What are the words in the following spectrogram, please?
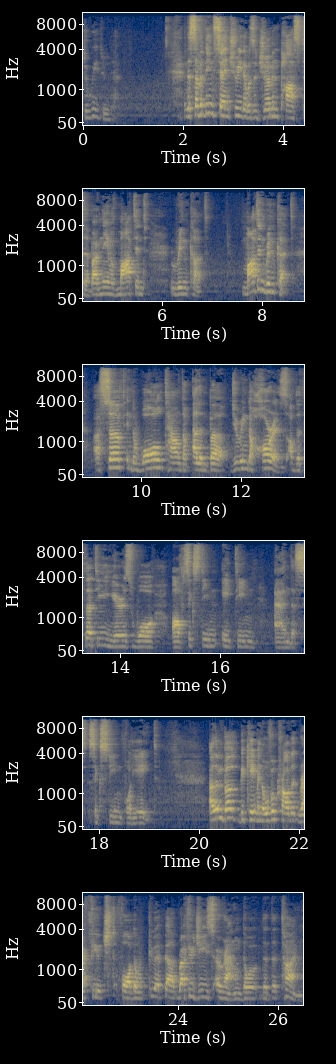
Do we do that? In the 17th century, there was a German pastor by the name of Martin Rinkart. Martin Rinkart uh, served in the walled town of Eilenburg during the horrors of the Thirty Years' War of 1618 and 1648. Eilenburg became an overcrowded refuge for the uh, refugees around the, the, the, time.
